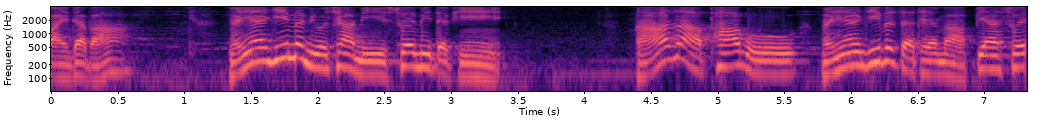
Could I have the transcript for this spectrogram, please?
ပိုင်တတ်ပါငရံကြီးမမျိုးချမီဆွဲမိတဲ့ဖြင့်ငါးစာဖားကိုငရံကြီးပါဇက်ထဲမှပြန်ဆွဲ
